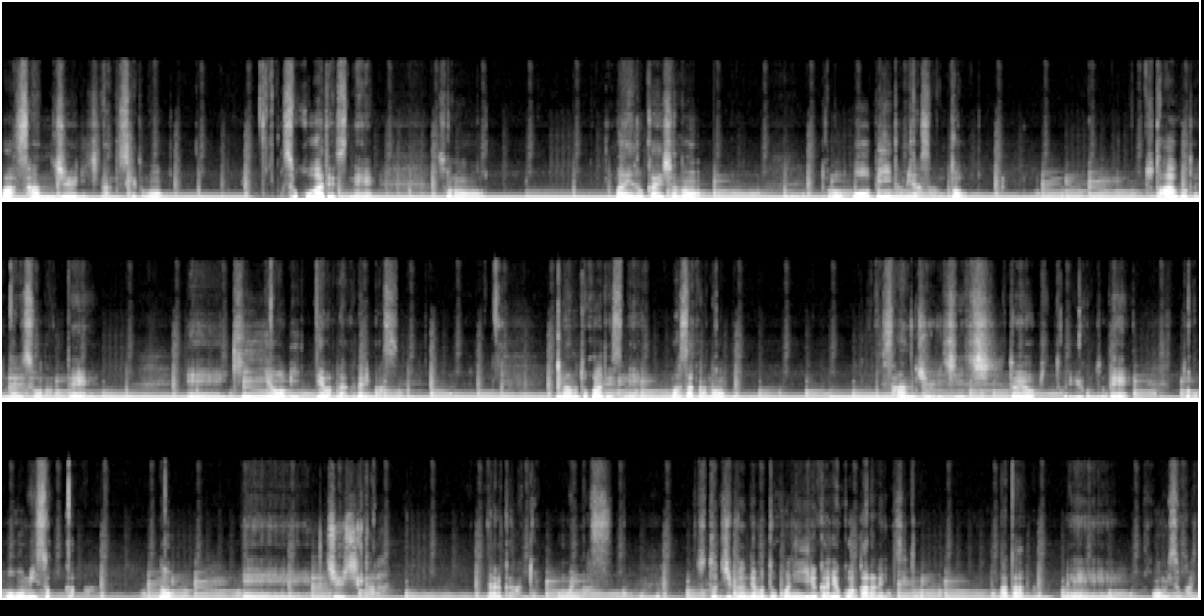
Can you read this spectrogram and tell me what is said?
は30日なんですけども、そこがですね、その前の会社の OB の皆さんとちょっと会うことになりそうなので、えー、金曜日ではなくなります。今のところですね、まさかの31日土曜日ということで、大晦日の、えー、10時からなるかなと思います。ちょっと自分でもどこにいるかよくわからないんですけど、また、えー、大晦日に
